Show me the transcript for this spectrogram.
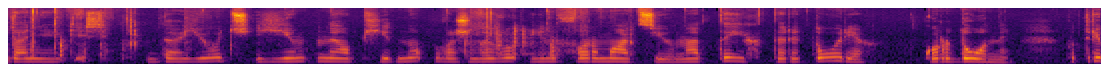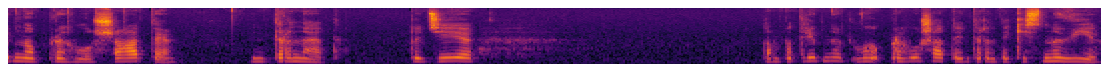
дані якісь. дають їм необхідну важливу інформацію. На тих територіях кордони потрібно приглушати інтернет. Тоді там потрібно приглушати інтернет, якісь нові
